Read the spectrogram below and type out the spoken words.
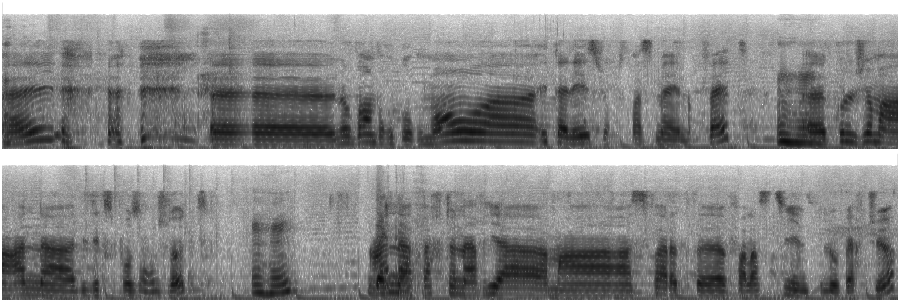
اي novembre gourmand étalé sur trois semaines en fait. كل جمعة عندنا des exposants جدد. عندنا partenariat مع سفارة فلسطين في l'ouverture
